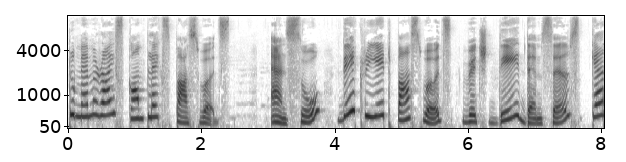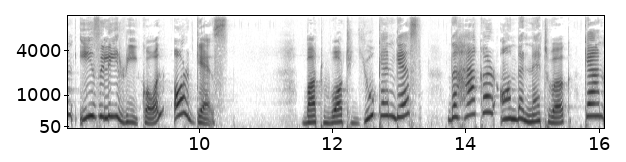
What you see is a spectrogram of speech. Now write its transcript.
to memorize complex passwords, and so they create passwords which they themselves can easily recall or guess. But what you can guess, the hacker on the network can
